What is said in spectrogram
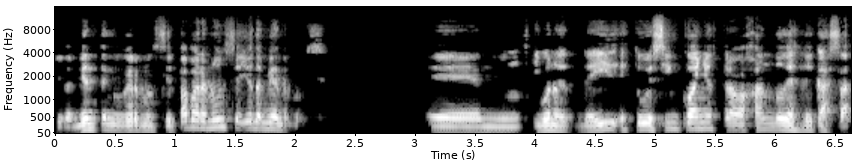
Yo también tengo que renunciar. El Papa renuncia, yo también renuncio. Em, y bueno, de ahí estuve cinco años trabajando desde casa,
